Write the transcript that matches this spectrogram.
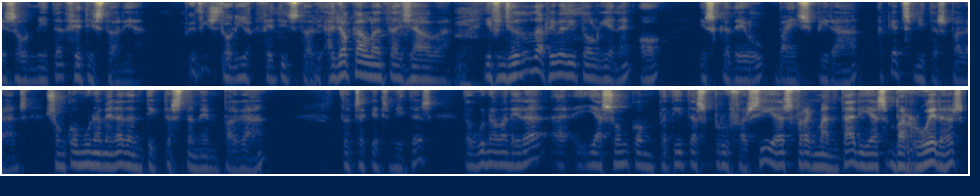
és el mite fet història Fet història. Fet història. Allò que latejava. I fins i tot arriba a dir Tolkien, eh? Oh, és que Déu va inspirar aquests mites pagans. Són com una mena d'antic testament pagà, tots aquests mites. D'alguna manera eh, ja són com petites profecies fragmentàries, barrueres,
